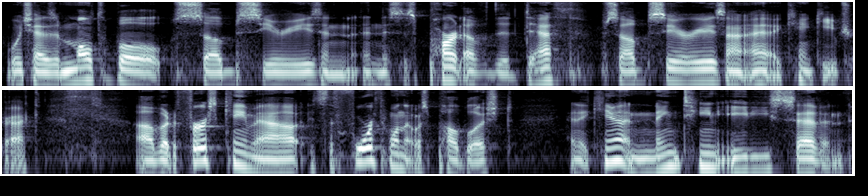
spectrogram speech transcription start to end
which has multiple sub series, and, and this is part of the Death sub series. I, I can't keep track. Uh, but it first came out, it's the fourth one that was published, and it came out in 1987.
